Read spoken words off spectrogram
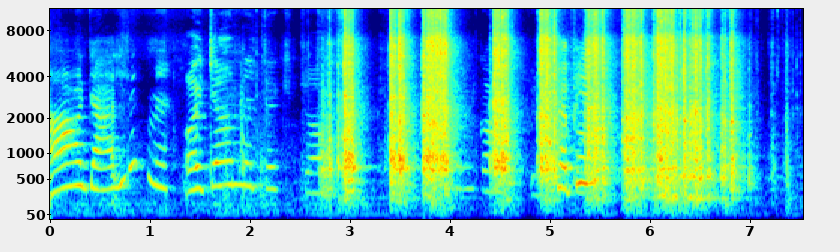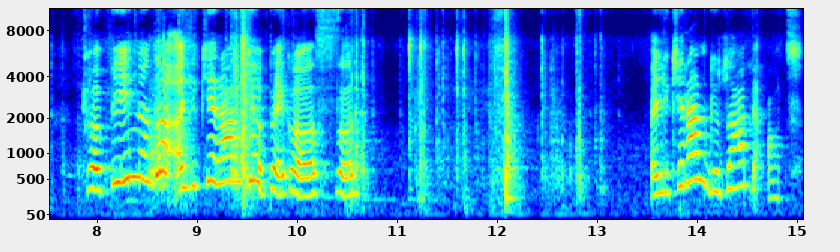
Aa geldin mi? Ay gelmedik ya. Köpeğin Köpeğin adı Ali Kerem köpek olsun. Ali Kerem güzel bir at.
